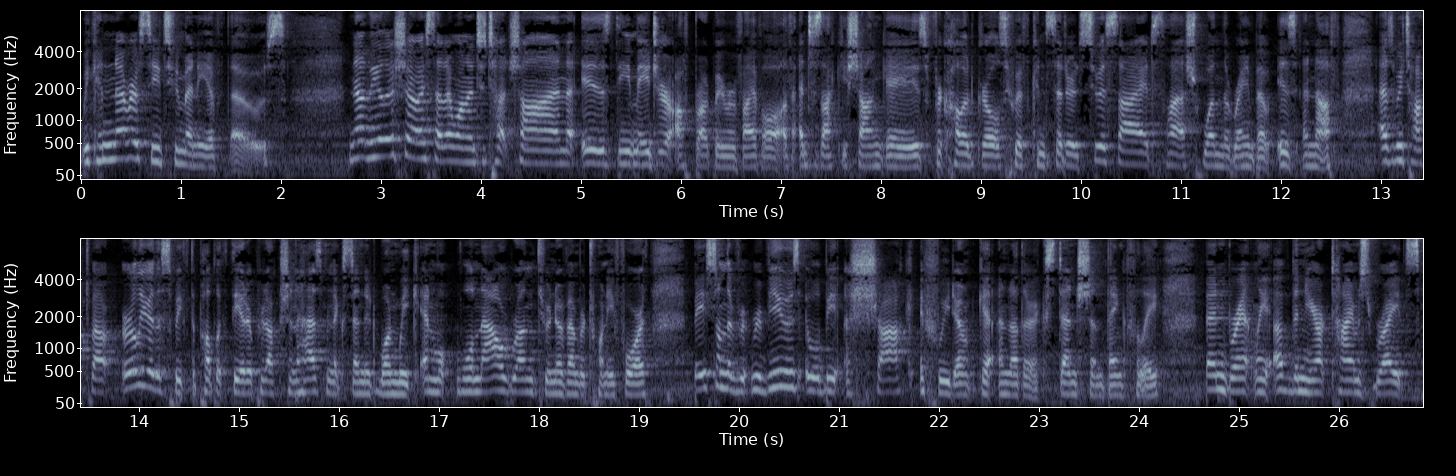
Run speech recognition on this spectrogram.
We can never see too many of those. Now, the other show I said I wanted to touch on is the major off Broadway revival of Ntozake Shange's For Colored Girls Who Have Considered Suicide slash When the Rainbow Is Enough. As we talked about earlier this week, the public theater production has been extended one week and will, now run through November 24th. Based on the reviews, it will be a shock if we don't get another extension, thankfully. Ben Brantley of the New York Times writes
